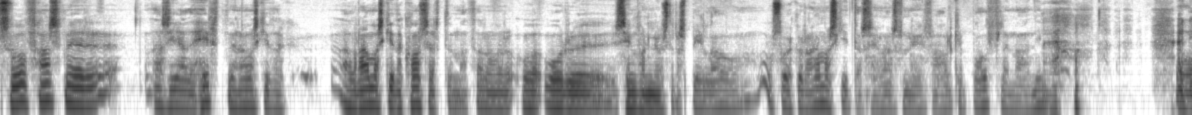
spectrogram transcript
svo fannst mér það sem ég hafði heyrt með ramaskýta af ramaskýta konsertum að það voru, voru symfóniljóstur að spila og, og svo einhver ramaskýtar sem var svona eins og hálfgeir bóðflenn að nýja og,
